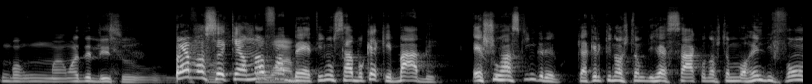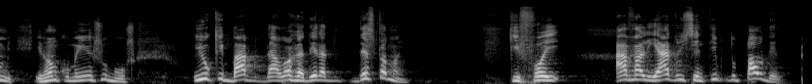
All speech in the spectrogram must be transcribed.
uma, uma, uma delícia. Pra você que é Nossa, analfabeto e não sabe o que é kebab, é churrasquinho grego. Que é aquele que nós estamos de ressaca, nós estamos morrendo de fome e vamos comer e enche o bucho. E o kebab da loja dele é desse tamanho. Que foi avaliado os centímetros do pau dele.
